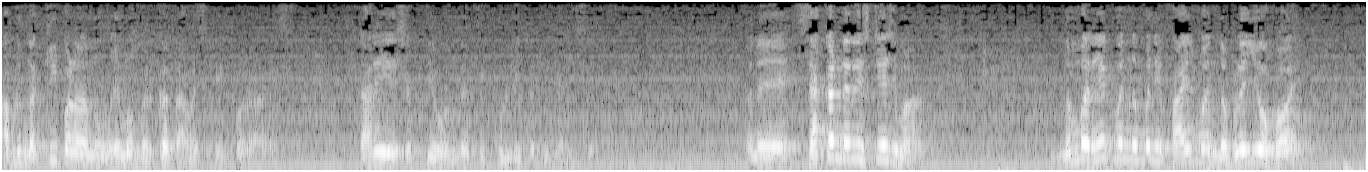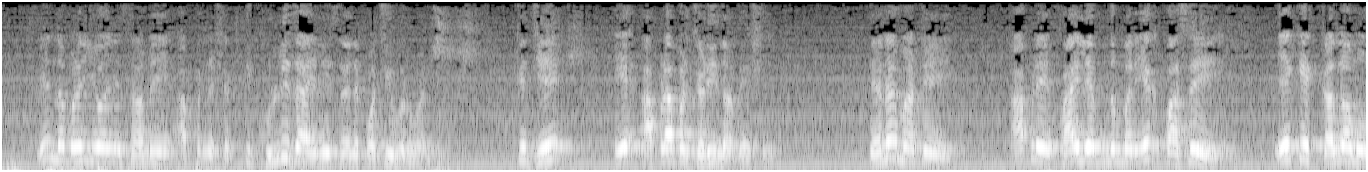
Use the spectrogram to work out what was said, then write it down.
આપણું નક્કીપણાનું એમાં બરકત આવે છે, કંઈક ખોરાક આવે છે. તારે એ શક્તિઓ અંદરથી ખુલ્લી થતી જાય છે. અને સેકન્ડરી સ્ટેજમાં નંબર એક નંબરની ફાઇલમાં નબળાઈઓ હોય, એ નબળૈયોની સામે આપણને શક્તિ ખુલ્લી થાય એની સાથે પહોંચી વળવાની કે જે એ આપણા પર ચડી ના બેસે. તેના માટે આપણે ફાઇલ એપ નંબર એક પાસે એક એક કલમો,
